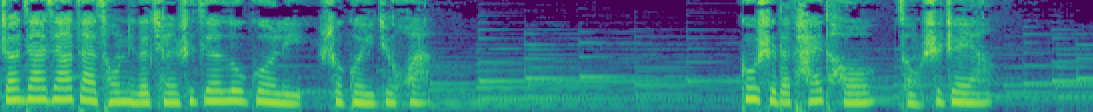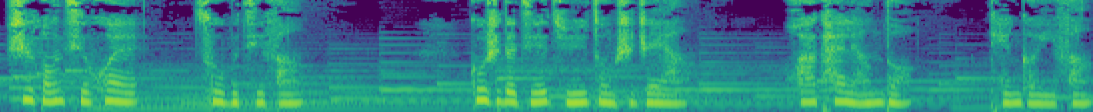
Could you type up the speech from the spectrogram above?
张嘉佳在《从你的全世界路过》里说过一句话：“故事的开头总是这样，适逢其会，猝不及防；故事的结局总是这样，花开两朵，天各一方。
